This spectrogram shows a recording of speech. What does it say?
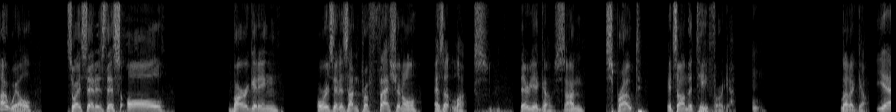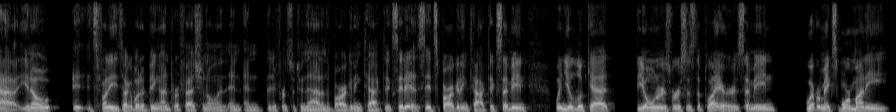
I will. So I said, Is this all bargaining or is it as unprofessional as it looks? There you go, son. Sprout, it's on the tee for you. Hmm. Let it go. Yeah, you know, it's funny you talk about it being unprofessional and, and and the difference between that and the bargaining tactics. It is. It's bargaining tactics. I mean, when you look at the owners versus the players, I mean, whoever makes more money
